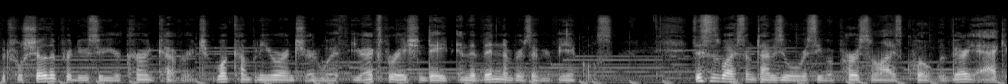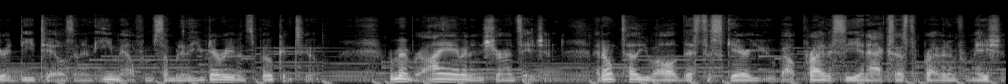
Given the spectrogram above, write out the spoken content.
which will show the producer your current coverage, what company you are insured with, your expiration date, and the VIN numbers of your vehicles. This is why sometimes you will receive a personalized quote with very accurate details in an email from somebody that you've never even spoken to. Remember, I am an insurance agent. I don't tell you all of this to scare you about privacy and access to private information.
